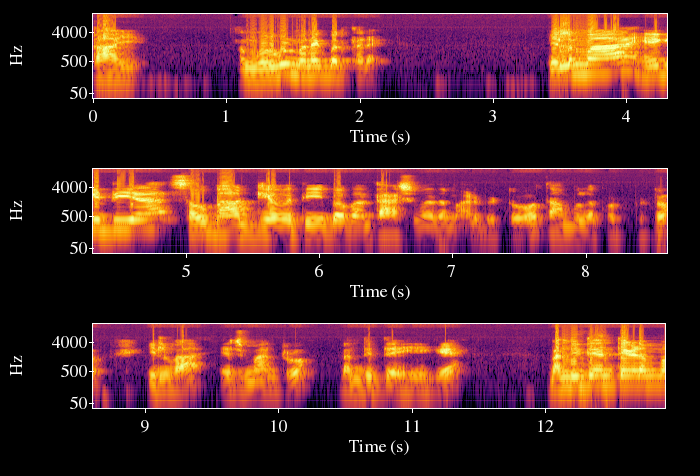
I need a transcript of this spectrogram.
ತಾಯಿ. ನಮ್ಮ ಗುರುಗಳು ಮನೆಗೆ ಬರ್ತಾರೆ. ಎಲ್ಲಮ್ಮ, ಹೇಗಿದ್ದೀಯಾ? ಸೌಭಾಗ್ಯವತಿ ಭವ ಅಂತ ಆಶೀರ್ವಾದ ಮಾಡಿಬಿಟ್ಟು, ತಾಂಬೂಲ ಕೊಟ್ಬಿಟ್ಟು, ಇಲ್ವಾ? ಯಜಮಾನ್ರು ಬಂದಿದ್ದೆ ಹೀಗೆ. ಬಂದಿದ್ದೆ ಅಂತ ಹೇಳಮ್ಮ.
